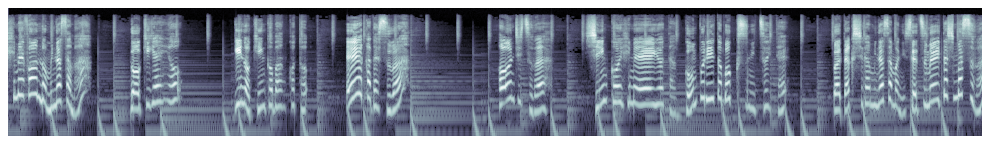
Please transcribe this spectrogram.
姫ファンの皆様、ごきげんよう。義の金庫番こと、栄華ですわ。本日は、新恋姫英雄譚コンプリートボックスについて、私が皆様に説明いたしますわ。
